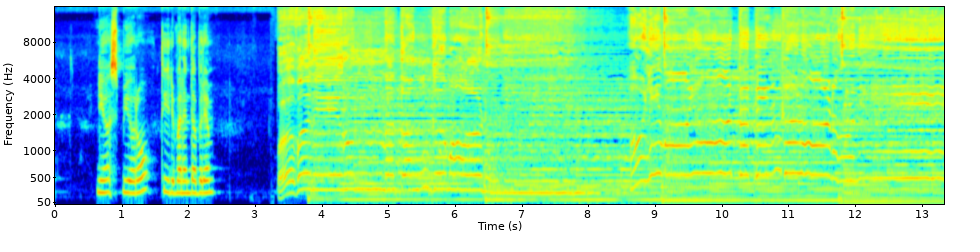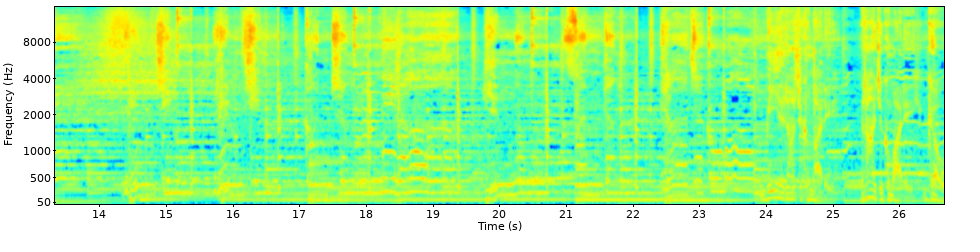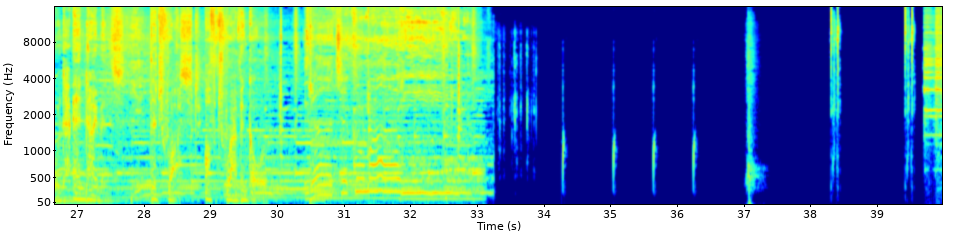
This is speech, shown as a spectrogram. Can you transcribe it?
News bureau Thiruvananthapuram. പവനേറുന്ന തങ്കമാണു രഞ്ജിൻ കൊഞ്ചം നിലാ എന്നും സ്വന്തം രാജകുമാരി Be a Rajakumari. Rajakumari Gold and Diamonds. The trust of Travancore. രാജകുമാരി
